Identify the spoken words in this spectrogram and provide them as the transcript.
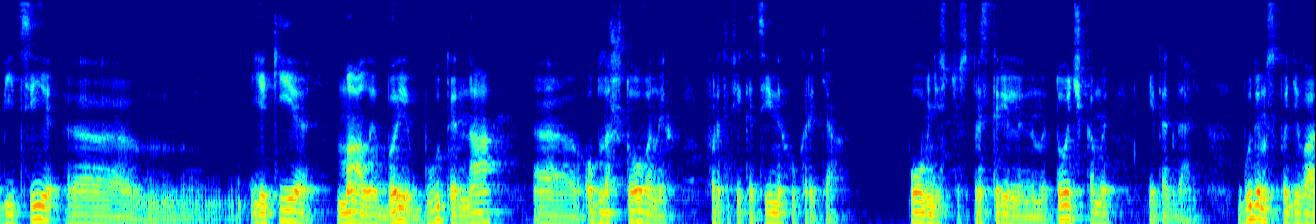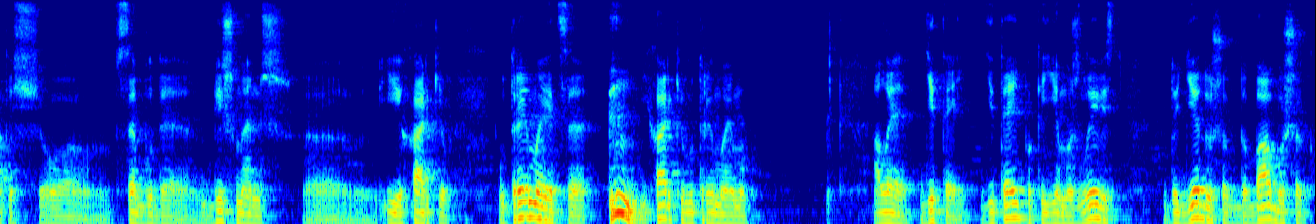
бійці, е, які мали би бути на е, облаштованих фортифікаційних укриттях, повністю з пристріленими точками і так далі. Будемо сподіватися, що все буде більш-менш і Харків утримається, і Харків утримаємо. Але дітей, дітей, поки є можливість, до дідушок, до бабушок,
